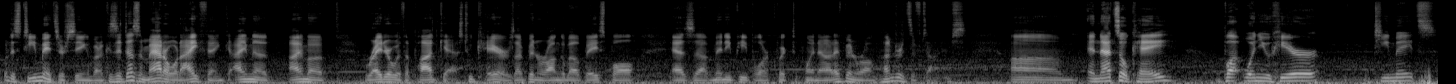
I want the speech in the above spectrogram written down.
what his teammates are seeing about him. Because it doesn't matter what I think. I'm a I'm a writer with a podcast. Who cares? I've been wrong about baseball, as uh, many people are quick to point out. I've been wrong hundreds of times, um, and that's okay. But when you hear teammates,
